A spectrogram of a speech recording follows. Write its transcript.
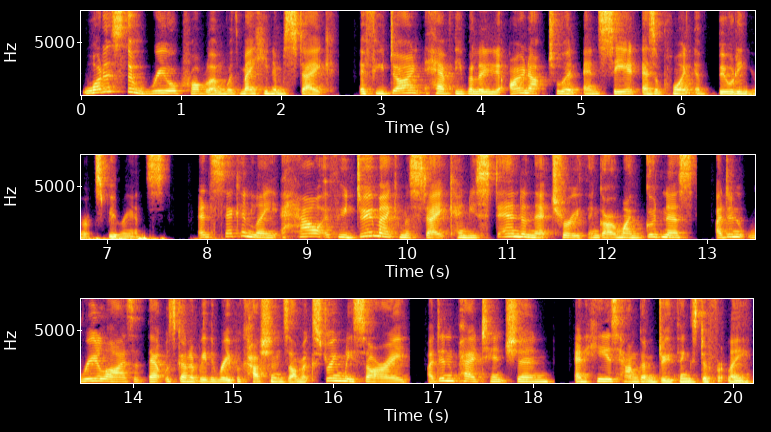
what is the real problem with making a mistake if you don't have the ability to own up to it and see it as a point of building your experience? And secondly, how, if you do make a mistake, can you stand in that truth and go, oh my goodness, I didn't realize that that was going to be the repercussions. I'm extremely sorry. I didn't pay attention. And here's how I'm going to do things differently.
